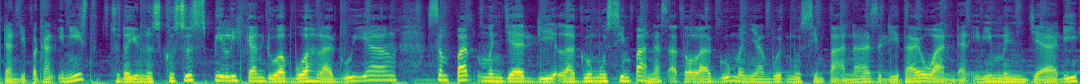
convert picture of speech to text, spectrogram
Dan di pekan ini sudah Yunus khusus pilihkan dua buah lagu yang sempat menjadi lagu musim panas atau lagu menyambut musim panas di Taiwan dan ini menjadi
